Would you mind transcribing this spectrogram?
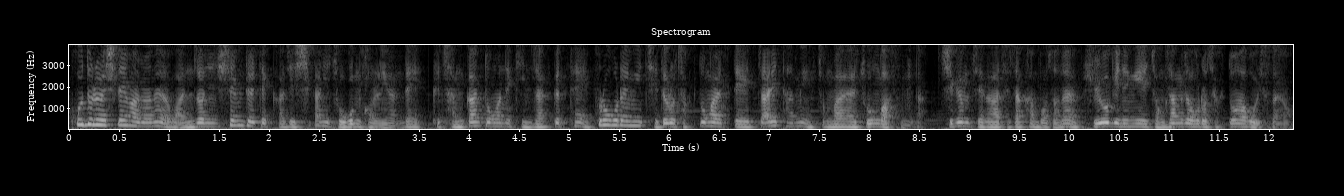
코드를 실행하면 완전히 실행될 때까지 시간이 조금 걸리는데 그 잠깐 동안의 긴장 끝에 프로그램이 제대로 작동할 때의 짜릿함이 정말 좋은 것 같습니다. 지금 제가 제작한 버전은 주요 기능이 정상적으로 작동하고 있어요.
